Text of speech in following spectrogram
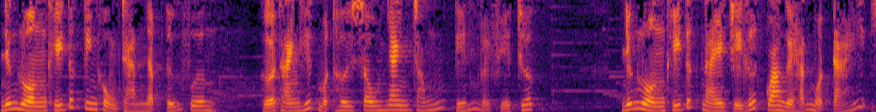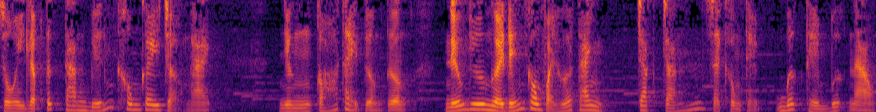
Những luồng khí tức kinh khủng tràn nhập tứ phương, hứa Thanh hít một hơi sâu nhanh chóng tiến về phía trước. Những luồng khí tức này chỉ lướt qua người hắn một cái rồi lập tức tan biến không gây trở ngại. Nhưng có thể tưởng tượng, nếu như người đến không phải hứa thanh, chắc chắn sẽ không thể bước thêm bước nào.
